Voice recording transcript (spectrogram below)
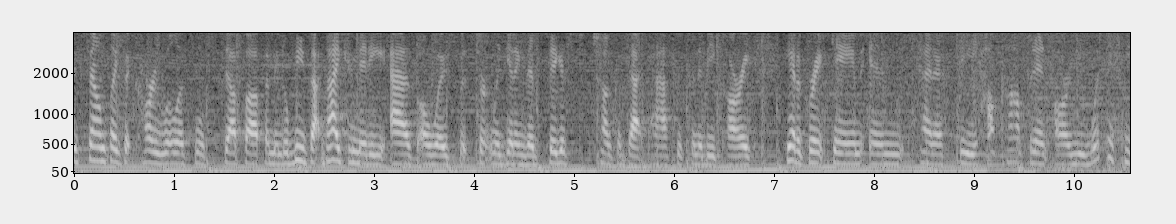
It sounds like that Khari Willis will step up. I mean, it'll be by committee as always, but certainly getting the biggest chunk of that task is going to be Khari. He had a great game in Tennessee. How confident are you? What has he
